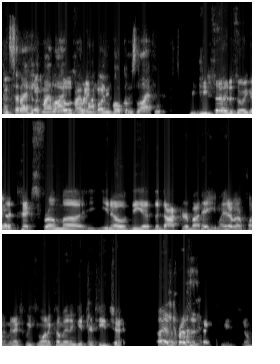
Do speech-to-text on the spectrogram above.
and said, I hate my life. I want. Jim Holcomb's life. He said it as though he got a text from, uh, you know, the uh, the doctor about, hey, you might have an appointment next week. You want to come in and get your teeth checked? Oh yeah, the president texted me. So.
